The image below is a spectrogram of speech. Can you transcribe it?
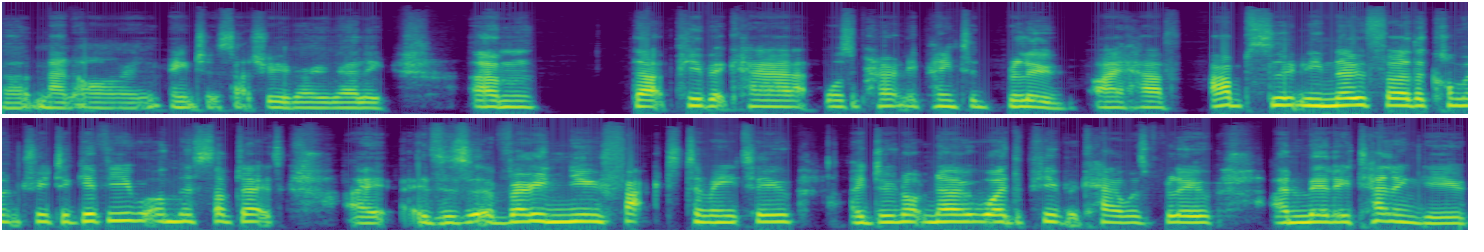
uh, men are in ancient statuary very rarely, um, that pubic hair was apparently painted blue. I have absolutely no further commentary to give you on this subject. I, it is a very new fact to me too. I do not know why the pubic hair was blue. I'm merely telling you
